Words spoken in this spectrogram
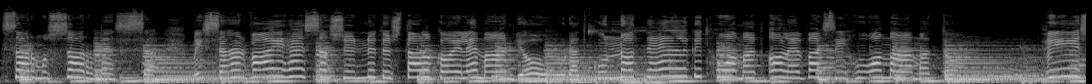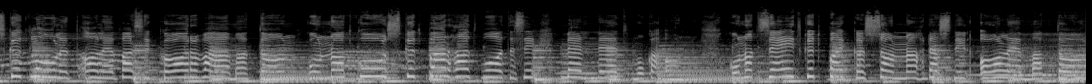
sormus sormessa. Missähän vaiheessa synnytys talkoilemaan joudat. Kun oot 40, huomaat olevasi huomaamaton. 50 luulet olevasi korvaamaton. Kun oot 60 parhaat vuotesi menneet muka on. Kun oot 70 paikka sonnahdas niin olematon.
